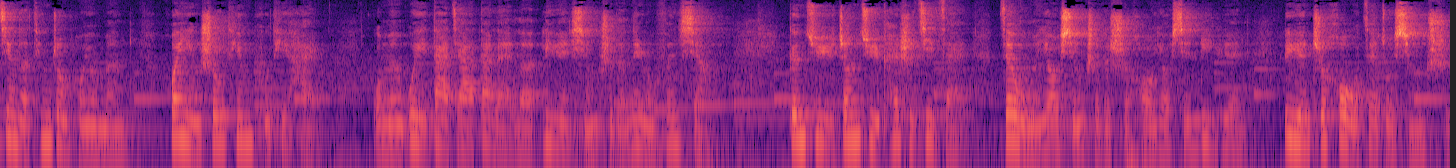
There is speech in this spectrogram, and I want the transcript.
敬的听众朋友们，欢迎收听菩提海。我们为大家带来了立愿行持的内容分享。根据章句开始记载，在我们要行持的时候，要先立愿，立愿之后再做行持，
